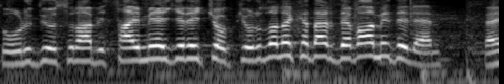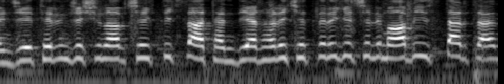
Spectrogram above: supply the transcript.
Doğru diyorsun abi saymaya gerek yok yorulana kadar devam edelim. Bence yeterince şınav çektik zaten diğer hareketlere geçelim abi istersen.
